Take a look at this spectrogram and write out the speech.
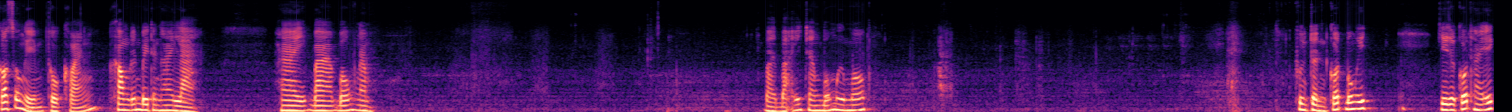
có số nghiệm thuộc khoảng 0 đến pi trên 2 là 2, 3, 4, 5. Bài 741 phương trình cos 4x chia cho cos 2x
